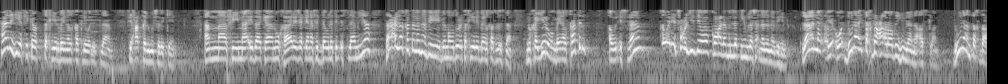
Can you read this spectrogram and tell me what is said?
هذه هي فكرة التخيير بين القتل والإسلام في حق المشركين. أما فيما إذا كانوا خارج كنف الدولة الإسلامية لا علاقة لنا بموضوع تخيير بين القتل والإسلام. نخيرهم بين القتل أو الإسلام أو أن يدفعوا الجزية ويبقوا على ملتهم لا شأن لنا بهم. لا أن دون أن تخضع أراضيهم لنا أصلا. دون أن تخضع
